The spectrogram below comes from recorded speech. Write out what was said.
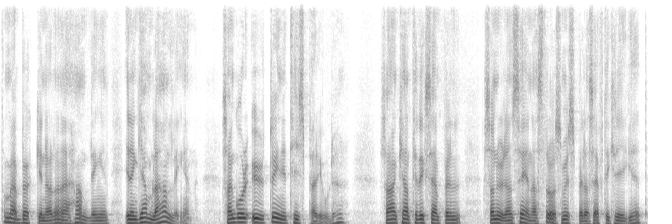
de här böckerna och den här handlingen i den gamla handlingen. Så han går ut och in i tidsperioder. Så han kan till exempel, som nu den senaste då, som utspelar sig efter kriget.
